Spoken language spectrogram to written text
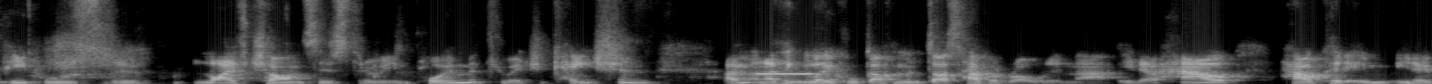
people's sort of life chances through employment, through education. Um, and I think local government does have a role in that. You know, how how could it, you know,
